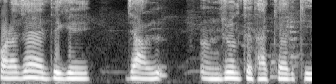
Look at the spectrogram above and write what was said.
করা যায় এদিকে জাল জ্বলতে থাকে আর কি।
